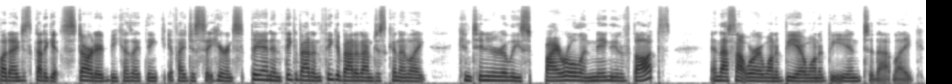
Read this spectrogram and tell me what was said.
But I just got to get started because I think if I just sit here and spin and think about it and think about it, I'm just going to like continually spiral in negative thoughts. And that's not where I want to be. I want to be into that like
